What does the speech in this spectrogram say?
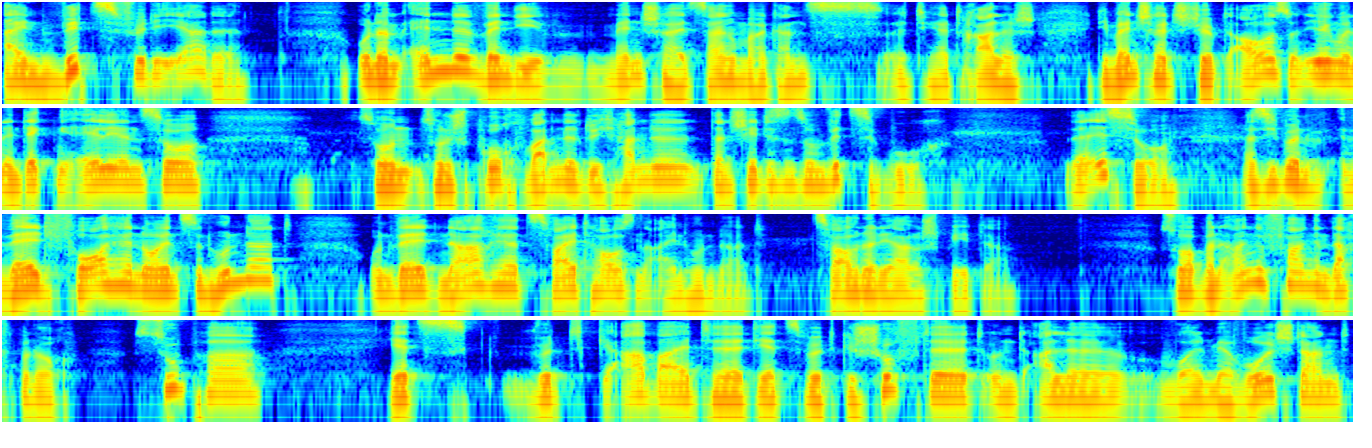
ein Witz für die Erde. Und am Ende, wenn die Menschheit, sagen wir mal ganz äh, theatralisch, die Menschheit stirbt aus und irgendwann entdecken Aliens so, so, ein, so einen Spruch, Wandel durch Handel, dann steht es in so einem Witzebuch. Da ist so. Da sieht man Welt vorher 1900 und Welt nachher 2100. 200 Jahre später. So hat man angefangen, dachte man auch, super, jetzt wird gearbeitet, jetzt wird geschuftet und alle wollen mehr Wohlstand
